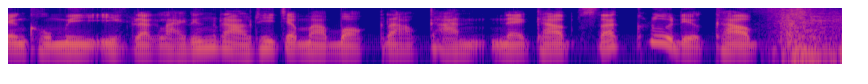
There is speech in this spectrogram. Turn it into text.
ยังคงมีอีกหลากหลายเรื่องราวที่จะมาบอกกล่าวกันนะครับ สักครู่เดียวครับ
